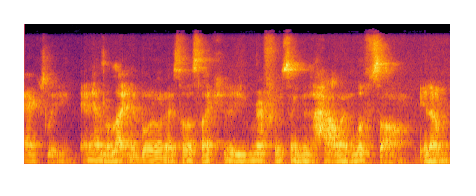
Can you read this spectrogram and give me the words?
actually, and it has a lightning bolt on it, so it's actually referencing the Howlin' Wolf song, you know.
